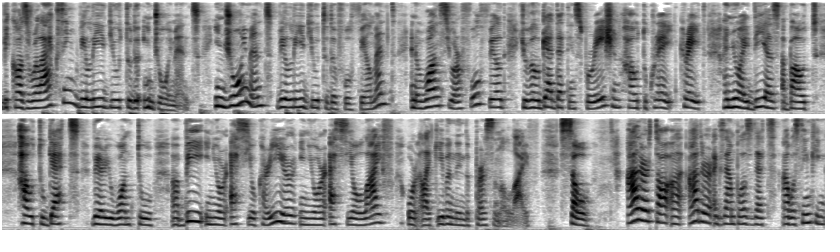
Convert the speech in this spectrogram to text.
Because relaxing will lead you to the enjoyment. Enjoyment will lead you to the fulfillment. And once you are fulfilled, you will get that inspiration how to create, create new ideas about how to get where you want to uh, be in your SEO career, in your SEO life, or like even in the personal life. So, other th- uh, other examples that I was thinking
